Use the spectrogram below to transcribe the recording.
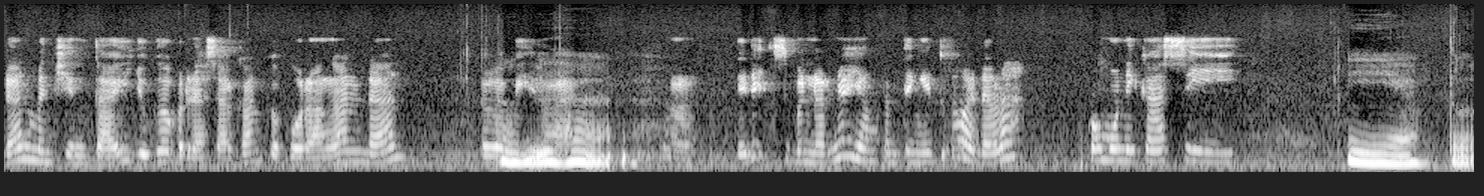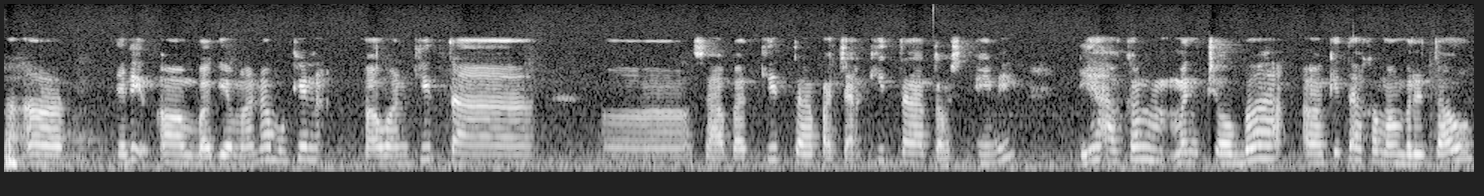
dan mencintai juga berdasarkan kekurangan dan kelebihan. Nah, jadi sebenarnya yang penting itu adalah komunikasi. Iya betul. Uh, jadi um, bagaimana mungkin kawan kita, uh, sahabat kita, pacar kita atau ini dia akan mencoba uh, kita akan memberitahu,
